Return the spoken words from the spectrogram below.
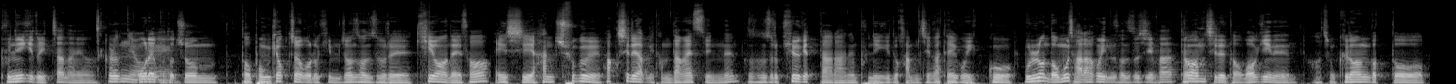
분위기도 있잖아요. 그럼요. 올해부터 예. 좀더 본격적으로 김주원 선수를 키워내서 NC 한 축을 확실하게 담당할 수 있는 선수로 키우겠다라는 분위기도 감지가 되고 있고 물론 너무 잘하고 있는 선수지만 경험치를 더 먹이는 어, 좀 그런 것도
